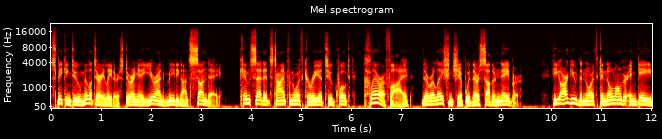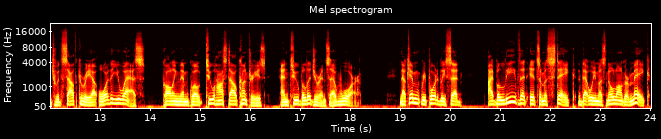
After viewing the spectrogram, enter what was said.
Speaking to military leaders during a year end meeting on Sunday, Kim said it's time for North Korea to, quote, clarify their relationship with their southern neighbor. He argued the North can no longer engage with South Korea or the U.S., calling them, quote, two hostile countries and two belligerents at war. Now, Kim reportedly said, I believe that it's a mistake that we must no longer make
